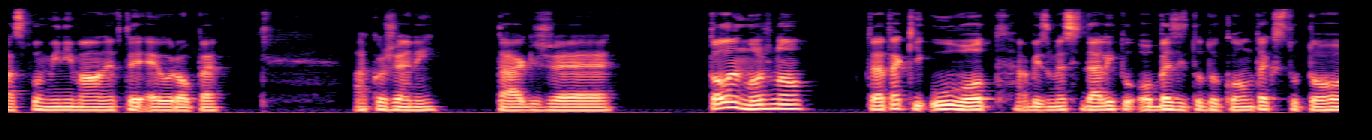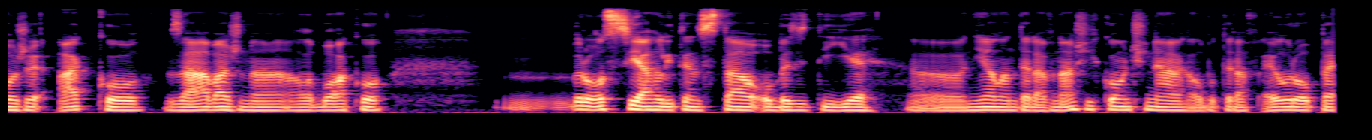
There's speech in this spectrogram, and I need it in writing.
aspoň minimálne v tej Európe ako ženy. Takže to len možno to je taký úvod, aby sme si dali tú obezitu do kontextu toho, že ako závažná alebo ako mm, rozsiahly ten stav obezity je. E, nie len teda v našich končinách alebo teda v Európe,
